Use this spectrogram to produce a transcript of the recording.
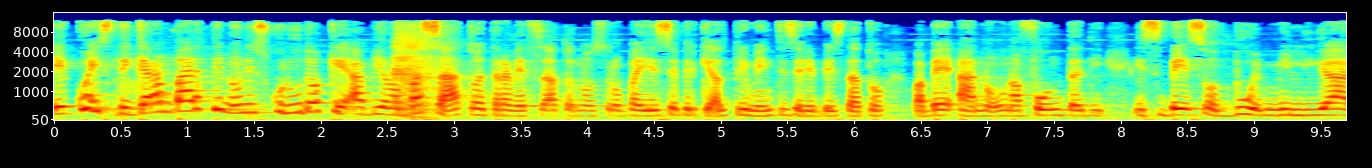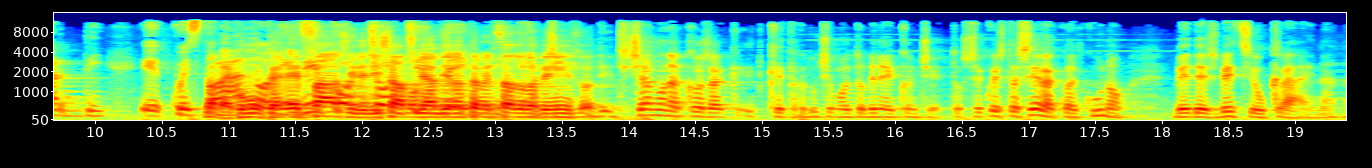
E questi gran parte non escludo che abbiano passato e attraversato il nostro paese perché altrimenti sarebbe stato, vabbè, hanno una fonte di speso 2 miliardi eh, questo vabbè, anno comunque di è facile diciamo che abbiano attraversato la penisola. Diciamo una cosa che, che traduce molto bene il concetto. Se questa sera qualcuno vede Svezia e Ucraina,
